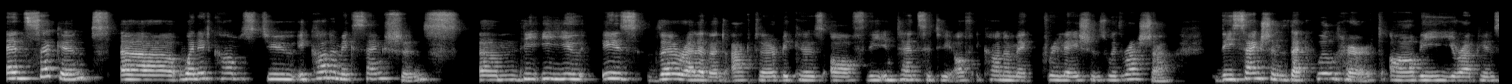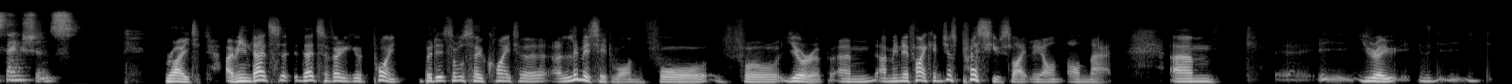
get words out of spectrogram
And second, uh, when it comes to economic sanctions, um, the EU is the relevant actor because of the intensity of economic relations with Russia. The sanctions that will hurt are the European sanctions. Right. I mean, that's that's a very good point, but it's also quite a, a limited one for for Europe. Um, I mean, if I can just press you slightly on on that. Um, you know,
